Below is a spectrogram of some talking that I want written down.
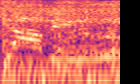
W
